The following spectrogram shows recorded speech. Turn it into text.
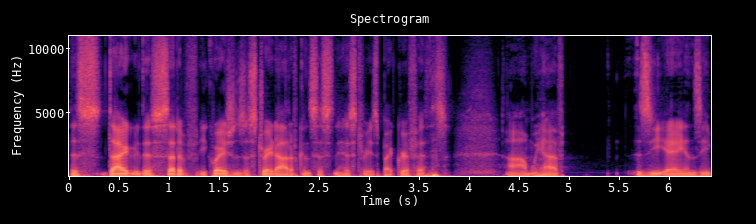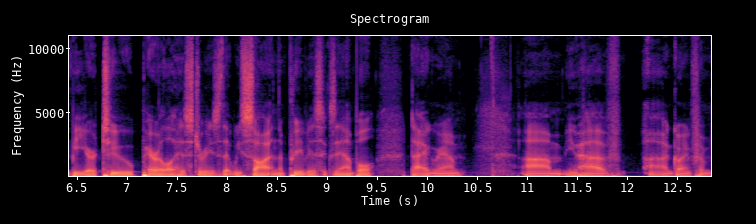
this this set of equations is straight out of consistent histories by Griffiths. Um, we have ZA and ZB are two parallel histories that we saw in the previous example diagram. Um, you have uh, going from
